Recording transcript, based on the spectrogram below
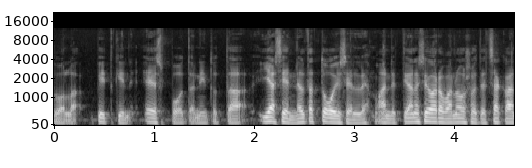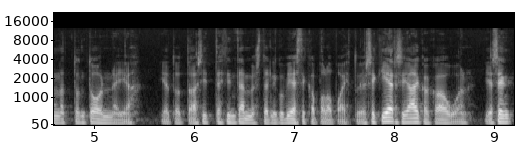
tuolla pitkin Espoota, niin tota, jäsenneltä toiselle. Annettiin aina seuraavan osoite, että sä kannat ton tonne ja, ja tota, sitten tehtiin tämmöistä niin viestikapalovaihtoa. Ja se kiersi aika kauan ja sen,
